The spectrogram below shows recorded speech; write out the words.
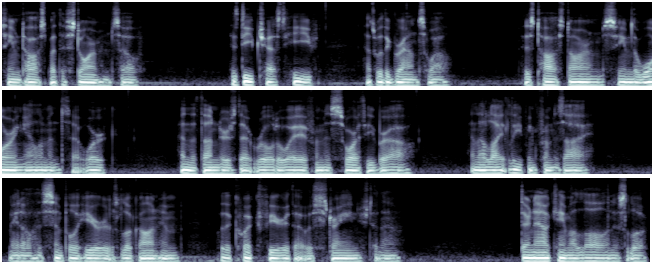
seemed tossed by the storm himself. His deep chest heaved as with a groundswell. His tossed arms seemed the warring elements at work, and the thunders that rolled away from his swarthy brow, and the light leaping from his eye, made all his simple hearers look on him with a quick fear that was strange to them. There now came a lull in his look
